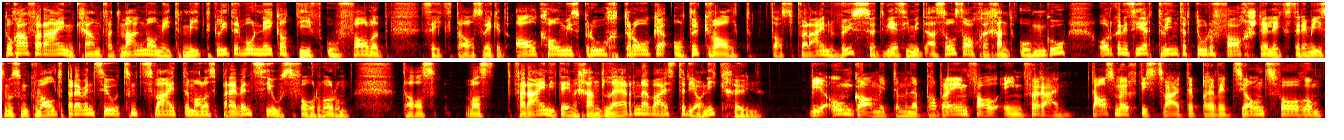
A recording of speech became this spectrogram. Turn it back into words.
Doch auch Vereine kämpfen manchmal mit Mitgliedern, die negativ auffallen, sei das wegen Alkoholmissbrauch, Drogen oder Gewalt. Dass die Vereine wissen, wie sie mit so Sachen umgehen können, organisiert die Winterthur Fachstelle Extremismus und Gewaltprävention zum zweiten Mal ein Präventionsforum. Das, was die Vereine in dem lernen können, weiss der Janik Köhn. Wie umgehen mit einem Problemfall im Verein. Das möchte das zweite Präventionsforum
